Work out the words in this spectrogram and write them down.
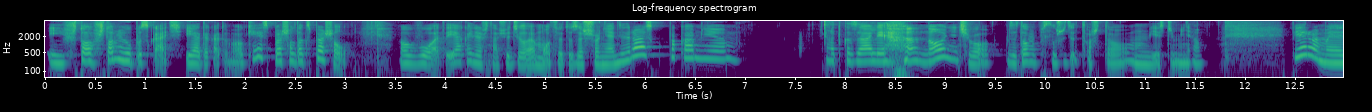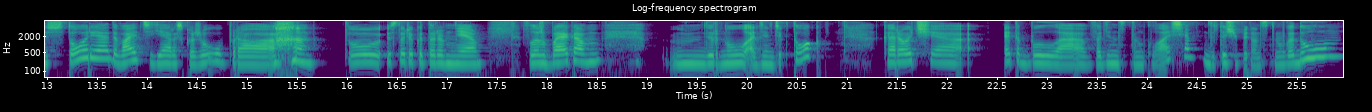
и что, что мне выпускать? И я такая думаю, окей, special так special. Вот, и я, конечно, ощутила эмоцию это зашло не один раз, пока мне отказали, но ничего, зато вы послушайте то, что есть у меня. Первая моя история, давайте я расскажу про ту историю, которая мне флэшбэком вернул один ТикТок. Короче, это было в одиннадцатом классе, в 2015 году.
